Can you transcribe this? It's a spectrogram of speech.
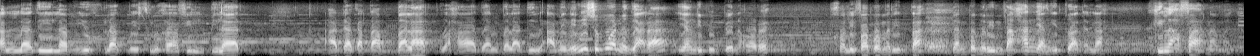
Alladzi lam yuhlak misluha fil bilad. Ada kata balad wahadal baladil amin. Ini semua negara yang dipimpin oleh khalifah pemerintah dan pemerintahan yang itu adalah khilafah namanya.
